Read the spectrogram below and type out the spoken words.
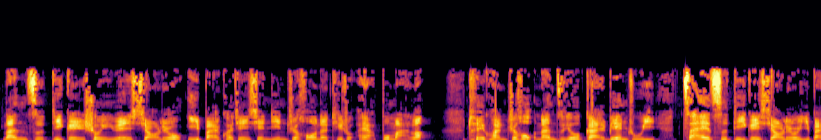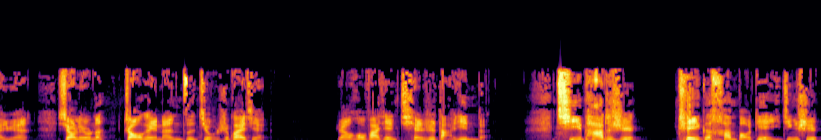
男子递给收银员小刘一百块钱现金之后呢，提出：“哎呀，不买了。”退款之后，男子又改变主意，再次递给小刘一百元。小刘呢找给男子九十块钱，然后发现钱是打印的。奇葩的是，这个汉堡店已经是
